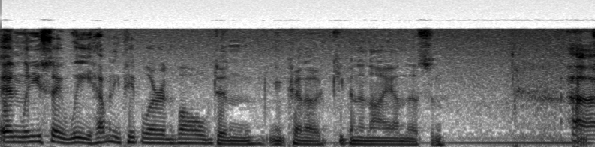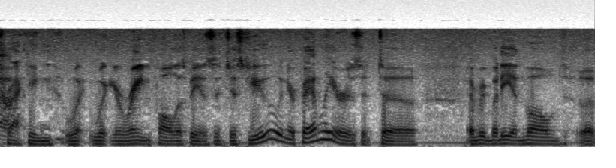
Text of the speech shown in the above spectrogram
And when you say we, how many people are involved in, in kind of keeping an eye on this and, uh, tracking what, what your rainfall is being? Is it just you and your family, or is it uh, everybody involved? Uh,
